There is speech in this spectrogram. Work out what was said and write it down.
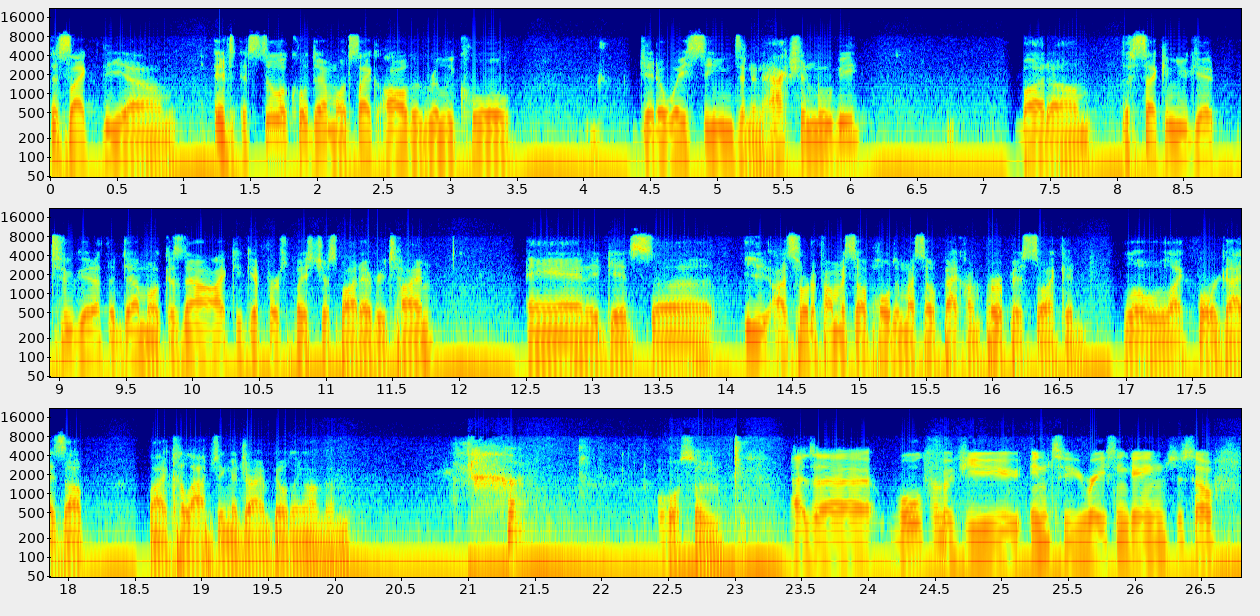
it's like the um, it's it's still a cool demo. It's like all the really cool getaway scenes in an action movie. But um, the second you get too good at the demo, because now I could get first place just about every time, and it gets. Uh, I sort of found myself holding myself back on purpose so I could blow like four guys up by collapsing a giant building on them. Awesome. As a Wolf, have you into racing games yourself?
